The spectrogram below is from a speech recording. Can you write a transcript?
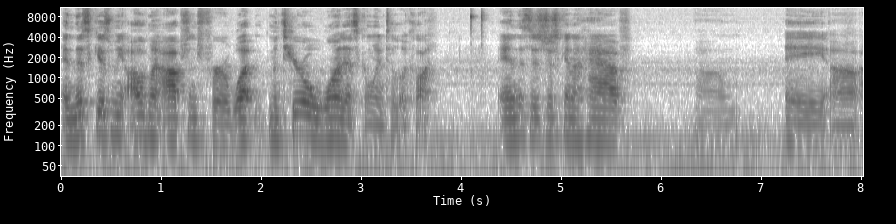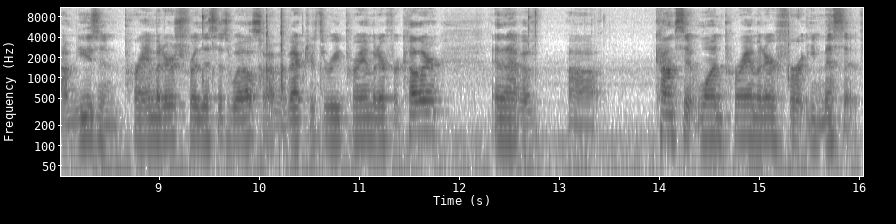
and this gives me all of my options for what material one is going to look like. And this is just going to have um, a, uh, I'm using parameters for this as well, so I have a vector 3 parameter for color, and then I have a uh, constant 1 parameter for emissive.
